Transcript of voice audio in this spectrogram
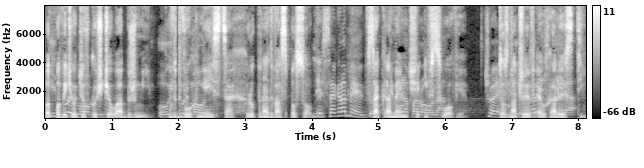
Odpowiedź ojców Kościoła brzmi w dwóch miejscach lub na dwa sposoby: w sakramencie i w słowie, to znaczy w Eucharystii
